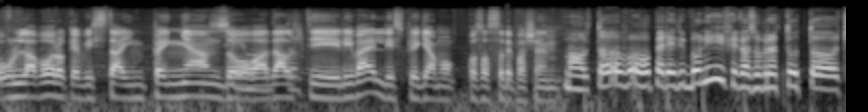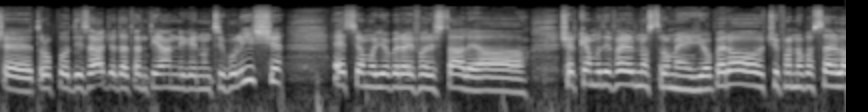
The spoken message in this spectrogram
Un lavoro che vi sta impegnando Sì, ad alti livelli, spieghiamo cosa state facendo. Molto, opere di bonifica, soprattutto c'è troppo disagio da tanti anni che non si pulisce e siamo gli operai forestali a... cerchiamo di fare il nostro meglio, però ci fanno passare la,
